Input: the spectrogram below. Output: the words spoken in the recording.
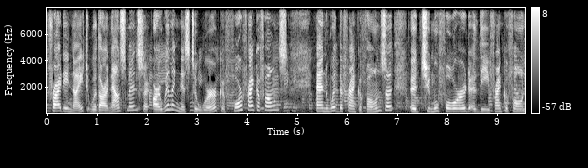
Friday night with our announcements our willingness to work for Francophones and with the Francophones uh, to move forward the Francophone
